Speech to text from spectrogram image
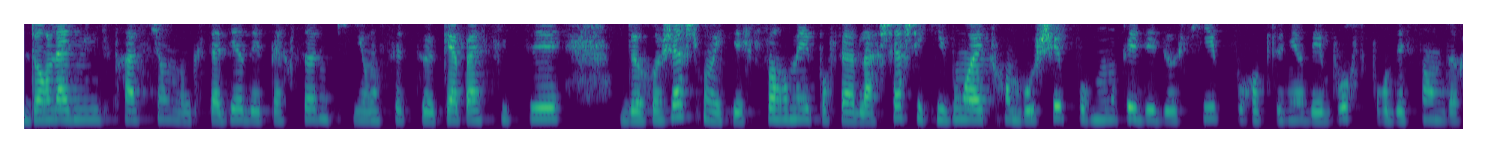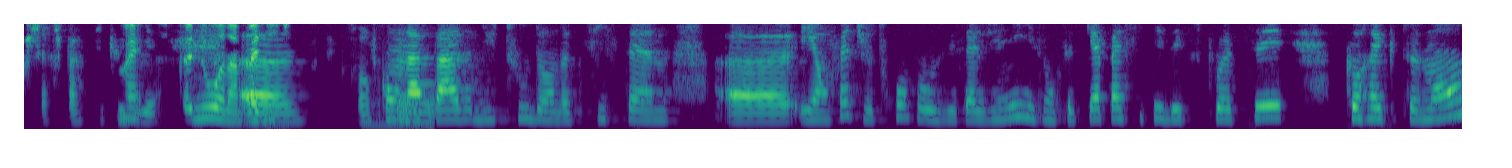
dans l'administration, donc c'est-à-dire des personnes qui ont cette capacité de recherche, qui ont été formées pour faire de la recherche et qui vont être embauchées pour monter des dossiers, pour obtenir des bourses pour des centres de recherche particuliers. parce que nous, on n'a pas du tout. Ce qu'on n'a pas du tout dans notre système. Euh, et en fait, je trouve aux États-Unis, ils ont cette capacité d'exploiter correctement,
